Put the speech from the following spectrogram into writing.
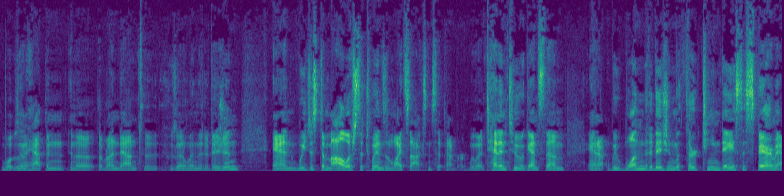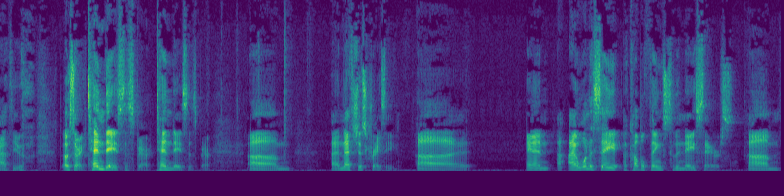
what was going to happen in the, the rundown to who's going to win the division and we just demolished the Twins and White Sox in September. We went 10 and 2 against them, and we won the division with 13 days to spare, Matthew. oh, sorry, 10 days to spare. 10 days to spare. Um, and that's just crazy. Uh, and I want to say a couple things to the naysayers. Um,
